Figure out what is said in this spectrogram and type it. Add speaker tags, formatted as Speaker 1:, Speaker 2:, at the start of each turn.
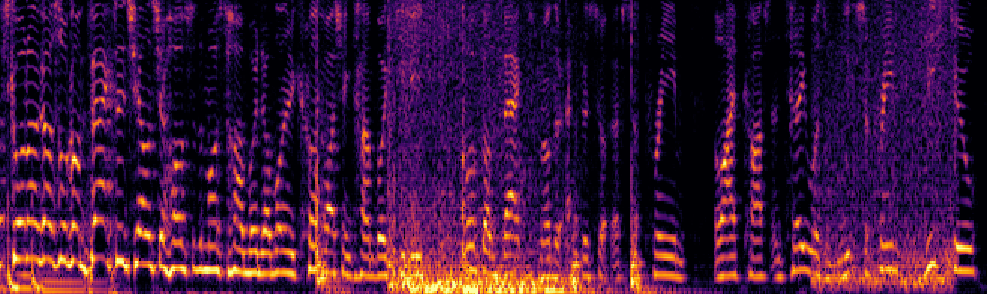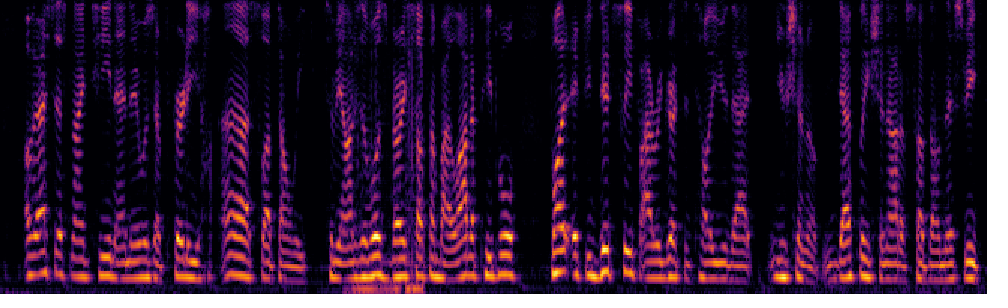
Speaker 1: What's going on guys? Welcome back to the challenge. Your host with the most Tomboy Double and you're currently watching TommyBoyTV. Welcome back to another episode of Supreme Live Cops and today was week Supreme week 2 of SS19 and it was a pretty uh, slept on week to be honest. It was very slept on by a lot of people but if you did sleep I regret to tell you that you shouldn't have. You definitely should not have slept on this week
